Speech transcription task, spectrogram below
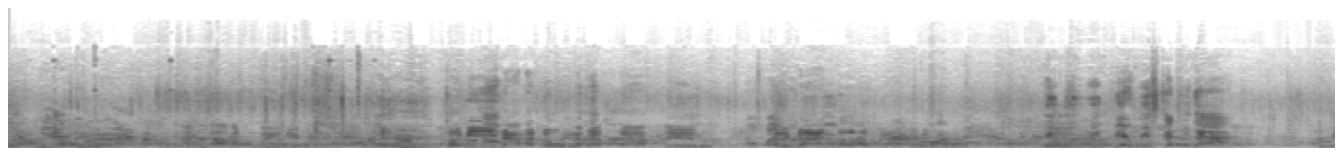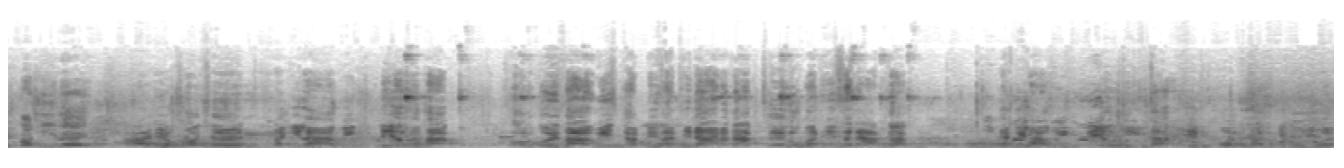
หวานจังเลยนะครับก็มีน้ำอัดลมนะครับ น้ำดื่มบริการตลอดงานเลยนะครับวิ่งวิ่งเปรี้ยววิสกับทีด้าตอนนี้เลยอ่าเดี๋ยวขอเชิญนักกีฬาวิ่งเปรี้ยวนะครับ ของโตโยต้าวิสกับดิสันทิด้านะครับเชิญลงมาที่สนามครับนักกีฬาวิ่งเปรี้ยวหญิงครับ10คนครับ10คน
